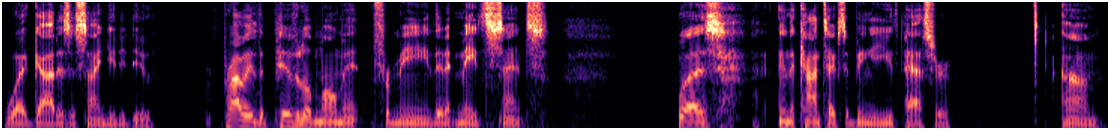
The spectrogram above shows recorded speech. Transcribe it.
what God has assigned you to do. Probably the pivotal moment for me that it made sense was in the context of being a youth pastor. Um,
